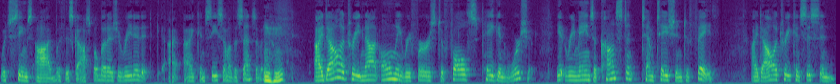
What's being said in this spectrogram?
which seems odd with this gospel, but as you read it, it I, I, can see some of the sense of it. Mm-hmm. Idolatry not only refers to false pagan worship, it remains a constant temptation to faith. Idolatry consists in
